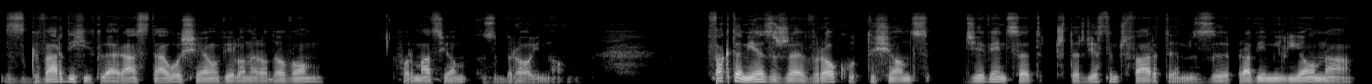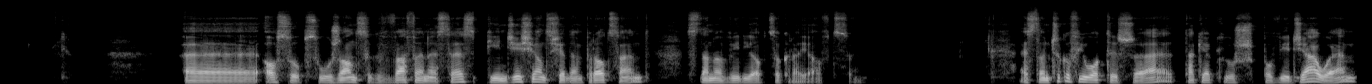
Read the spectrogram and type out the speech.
z gwardii Hitlera stało się wielonarodową formacją zbrojną. Faktem jest, że w roku 1944 z prawie miliona osób służących w Waffen-SS 57% stanowili obcokrajowcy. Estończyków i Łotysze, tak jak już powiedziałem,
